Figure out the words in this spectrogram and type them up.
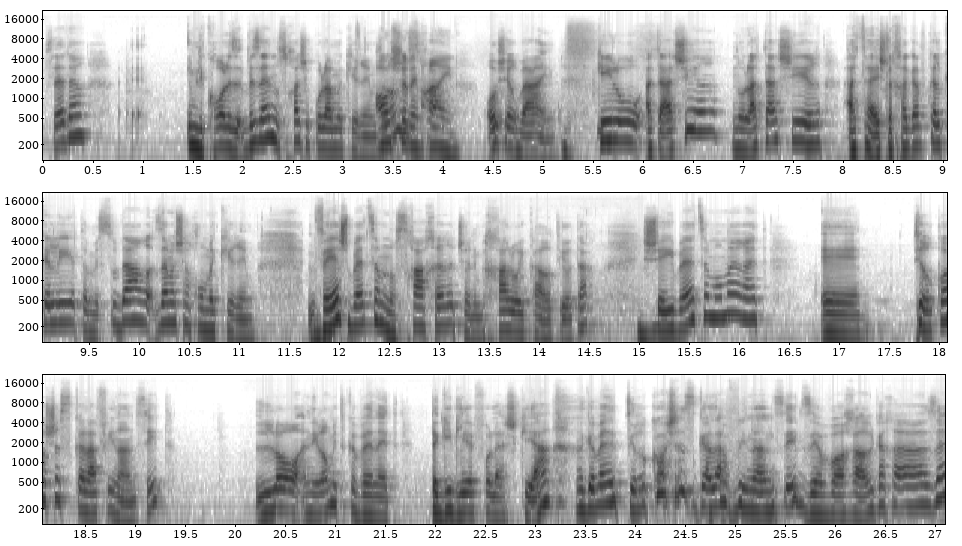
בסדר? אם לקרוא לזה, וזו נוסחה שכולם מכירים. לא עושר עם עין. עושר בעין. כאילו, אתה עשיר, נולדת עשיר, אתה, יש לך גב כלכלי, אתה מסודר, זה מה שאנחנו מכירים. ויש בעצם נוסחה אחרת שאני בכלל לא הכרתי אותה, שהיא בעצם אומרת, אה, תרכוש השכלה פיננסית, לא, אני לא מתכוונת, תגיד לי איפה להשקיע, מתכוונת, תרכוש השכלה פיננסית, זה יבוא אחר כך הזה,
